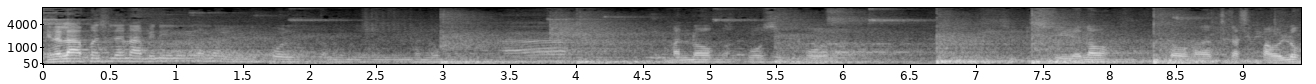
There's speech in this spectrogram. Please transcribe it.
Kinalaban sila namin ni, ano, ni Paul. Kami ni Manok. Ah, Manok, ako si Paul. Si, si ano, ito, at si Paulo.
